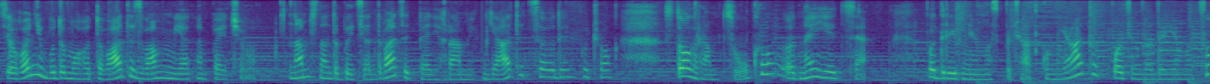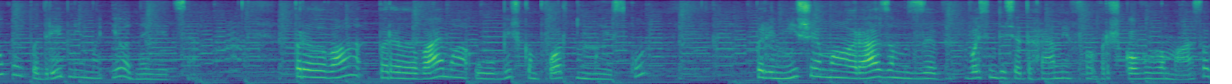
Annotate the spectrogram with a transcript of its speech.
Сьогодні будемо готувати з вами м'ятне печиво. Нам знадобиться 25 грамів м'яти, це один пучок, 100 грам цукру, одне яйце. Подрібнюємо спочатку м'яту, потім додаємо цукор, подрібнюємо і одне яйце. Перелива- Переливаємо у більш комфортну миску. Перемішуємо разом з 80 грамів вершкового масла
